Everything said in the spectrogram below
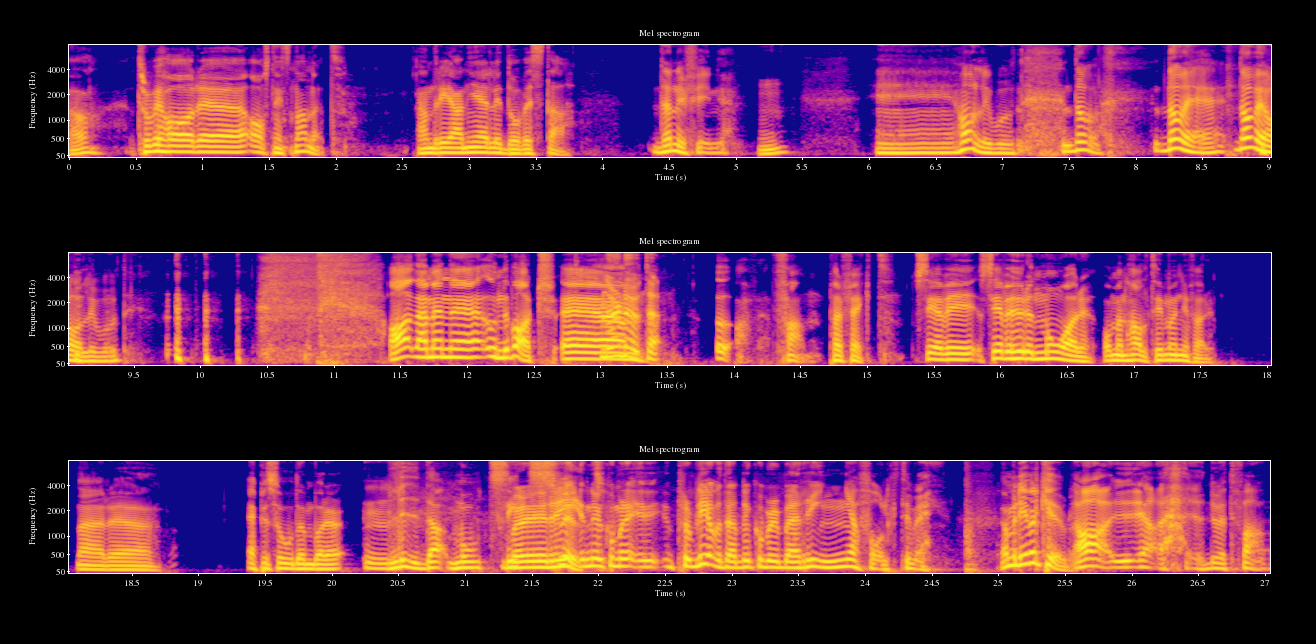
Ja. Tror vi har eh, avsnittsnamnet. Andrea Agnelli dove sta? Den är fin. Mm. Eh, Hollywood. Dove, dove är Hollywood? Ja, nej men eh, underbart. Nu är den ute. uh, fan, perfekt. Ser vi, ser vi hur den mår om en halvtimme ungefär. När eh, episoden börjar Mm. lida mot sitt Börjar slut. nu kommer det, problemet är att nu kommer det börja ringa folk till mig. Ja men det är väl kul? Ja, ja du vet fan.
